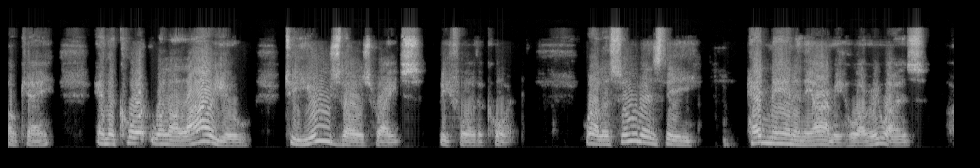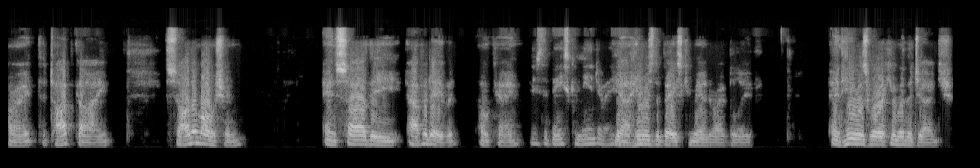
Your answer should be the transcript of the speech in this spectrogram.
okay? And the court will allow you to use those rights before the court. Well, as soon as the head man in the army, whoever he was, all right, the top guy, saw the motion and saw the affidavit, okay, He's the base commander. I yeah, he was the base commander, I believe. And he was working with the judge.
